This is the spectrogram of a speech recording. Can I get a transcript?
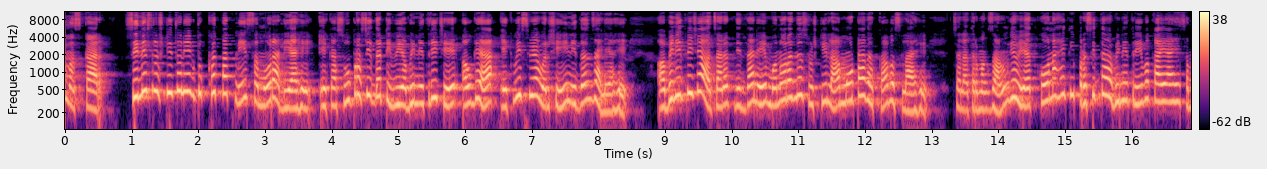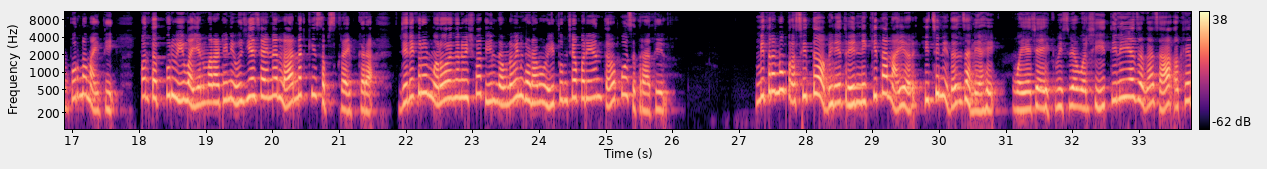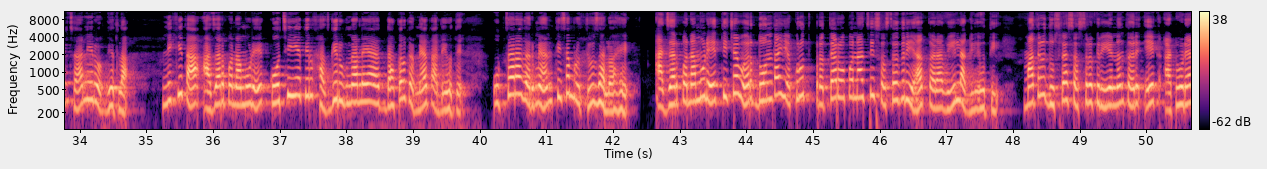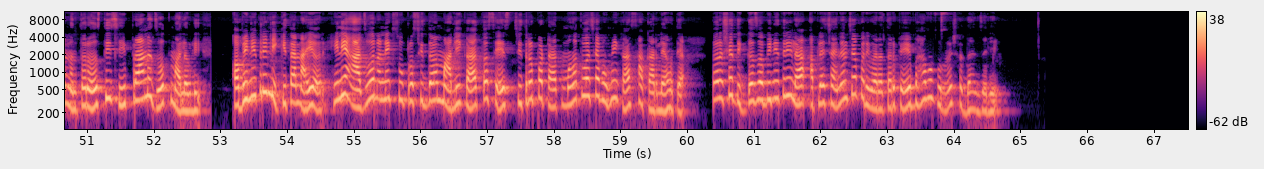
नमस्कार. सिनेसृष्टीतून एक दुःखद बातमी समोर आली आहे. एका सुप्रसिद्ध टी व्ही अभिनेत्रीचे अवघ्या एकवीसव्या वर्षी निधन झाले आहे. अभिनेत्रीच्या अचानक निधनाने मनोरंजन सृष्टीला मोठा धक्का बसला आहे. चला तर मग जाणून घेऊयात कोण आहे ती प्रसिद्ध अभिनेत्री व काय आहे संपूर्ण माहिती. पण तत्पूर्वी वायन मराठी न्यूज या चॅनलला नक्की सबस्क्राईब करा. जेणेकरून मनोरंजन विश्वातील नवनवीन घडामोडी तुमच्यापर्यंत पोहोचत राहतील. मित्रांनो प्रसिद्ध अभिनेत्री निकिता नायर हिचे निधन झाले आहे. वयाच्या एकवीसव्या वर्षी तिने या जगाचा अखेरचा निरोप घेतला. निकिता आजारपणामुळे कोची येथील खासगी रुग्णालयात दाखल करण्यात आले होते. उपचारादरम्यान तिचा मृत्यू झाला आहे. आजारपणामुळे तिच्यावर दोनदा यकृत प्रत्यारोपणाची शस्त्रक्रिया करावी लागली होती. मात्र दुसऱ्या शस्त्रक्रियेनंतर एक आठवड्यानंतरच तिची प्राणज्योत मालवली. अभिनेत्री निकिता नायर हिने आजवर अनेक सुप्रसिद्ध मालिका तसेच चित्रपटात महत्त्वाच्या भूमिका साकारल्या होत्या. तर अशा दिग्गज अभिनेत्रीला आपल्या चॅनलच्या परिवारातर्फे भावपूर्ण श्रद्धांजली.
